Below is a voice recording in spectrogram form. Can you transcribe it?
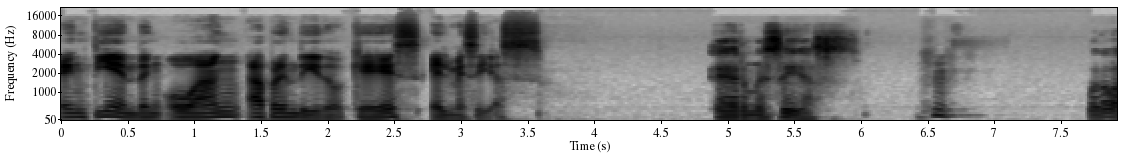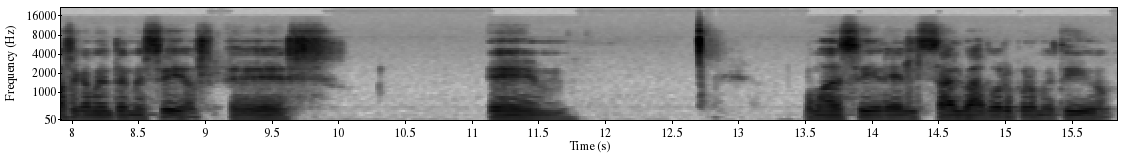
entienden o han aprendido que es el Mesías? El Mesías. bueno, básicamente el Mesías es, em, vamos a decir, el Salvador prometido.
